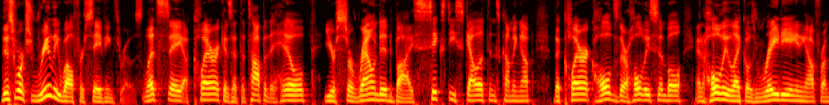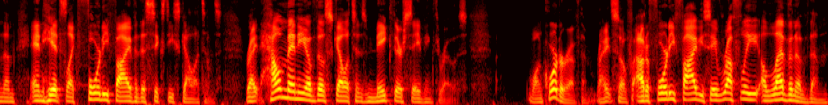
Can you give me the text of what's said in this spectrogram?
This works really well for saving throws. Let's say a cleric is at the top of the hill, you're surrounded by 60 skeletons coming up. The cleric holds their holy symbol and holy light goes radiating out from them and hits like 45 of the 60 skeletons, right? How many of those skeletons make their saving throws? One quarter of them, right? So out of 45, you save roughly 11 of them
